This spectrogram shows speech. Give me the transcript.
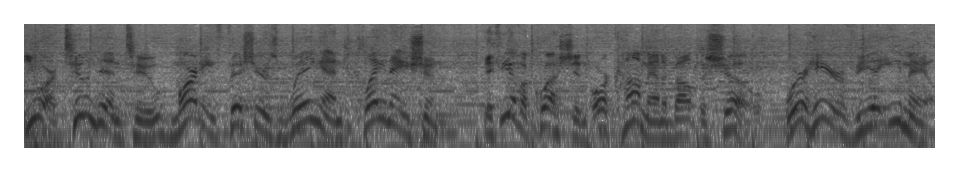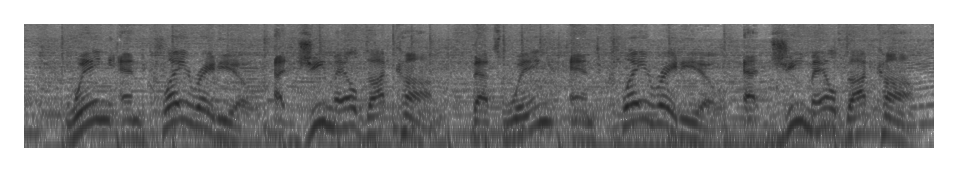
You are tuned into Marty Fisher's Wing and Clay Nation. If you have a question or comment about the show, we're here via email wing and clay radio at gmail.com. That's wing and clay radio at gmail.com.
